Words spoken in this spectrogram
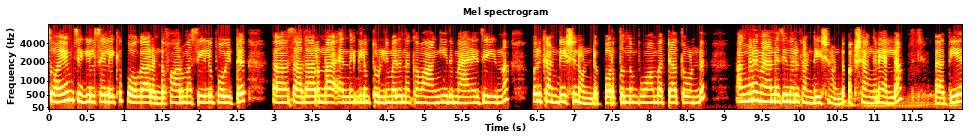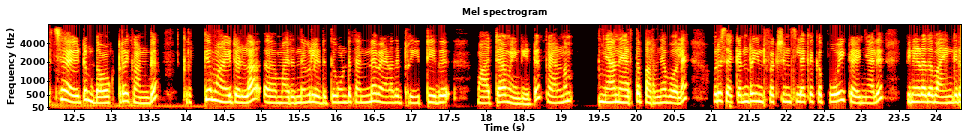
സ്വയം ചികിത്സയിലേക്ക് പോകാറുണ്ട്. ഫാർമസിയിൽ പോയിട്ട് സാധാരണ എന്തെങ്കിലും തുള്ളിമരുന്നൊക്കെ വാങ്ങി ഇത് മാനേജ് ചെയ്യുന്ന ഒരു കണ്ടീഷൻ ഉണ്ട്. പുറത്തൊന്നും പോകാൻ പറ്റാത്തതുകൊണ്ട് അങ്ങനെ മാനേജ് ചെയ്യുന്ന ഒരു കണ്ടീഷൻ ഉണ്ട്. പക്ഷെ അങ്ങനെയല്ല. തീർച്ചയായിട്ടും ഡോക്ടറെ കണ്ട് കൃത്യമായിട്ടുള്ള മരുന്നുകൾ എടുത്തുകൊണ്ട് തന്നെ വേണം അത് ട്രീറ്റ് ചെയ്ത് മാറ്റാൻ വേണ്ടിയിട്ട്. കാരണം ഞാൻ നേരത്തെ പറഞ്ഞ പോലെ ഒരു സെക്കൻഡറി ഇൻഫെക്ഷൻസിലേക്കൊക്കെ പോയി കഴിഞ്ഞാൽ പിന്നീട് അത് ഭയങ്കര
